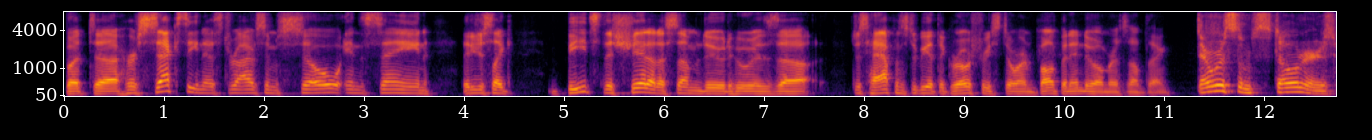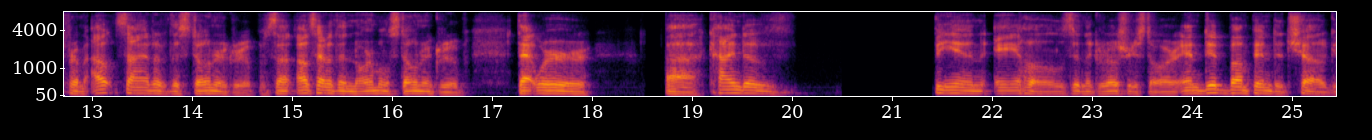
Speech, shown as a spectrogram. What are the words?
but uh, her sexiness drives him so insane that he just like beats the shit out of some dude who is uh, just happens to be at the grocery store and bumping into him or something. There were some stoners from outside of the stoner group, outside of the normal stoner group, that were uh, kind of being a-holes in the grocery store and did bump into Chug,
